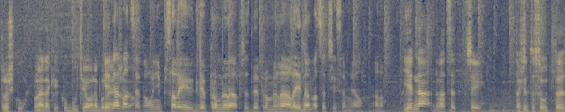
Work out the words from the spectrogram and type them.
Trošku, no ne tak jako buď jo, nebo ne, že jo? 1,20, no oni psali 2 promile a přes 2 promile, ale 1,23 jsem měl, ano. 1,23. Takže to jsou, to je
